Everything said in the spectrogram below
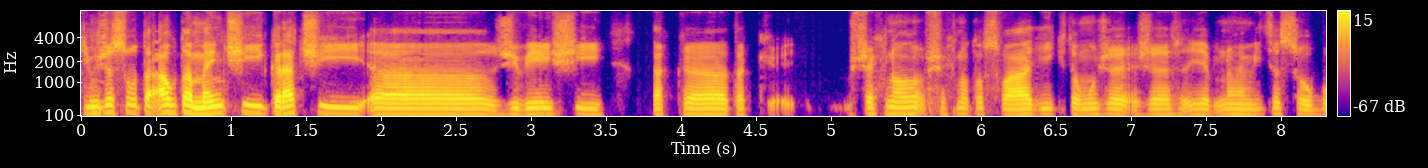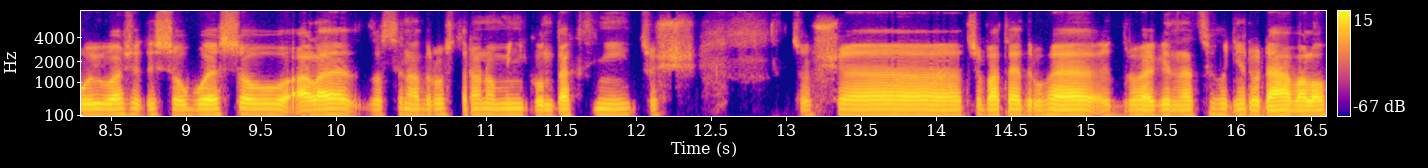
tím, že jsou ta auta menší, kratší, eh, živější, tak, eh, tak všechno, všechno to svádí k tomu, že, že je mnohem více soubojů a že ty souboje jsou ale zase na druhou stranu méně kontaktní, což což eh, třeba té druhé, druhé generaci hodně dodávalo.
